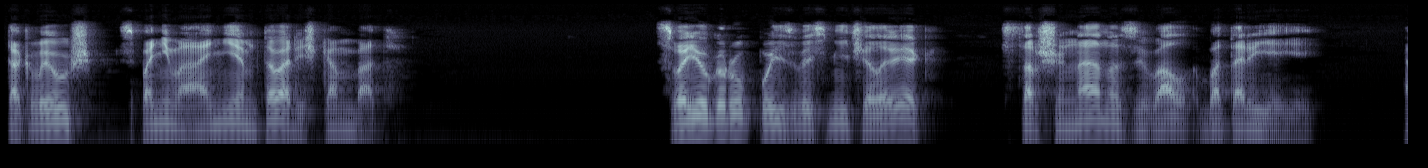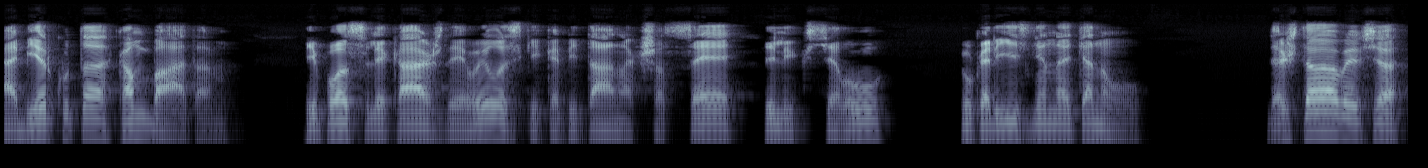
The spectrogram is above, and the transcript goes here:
Так вы уж с пониманием, товарищ комбат. Свою группу из восьми человек старшина называл батареей, а Беркута — комбатом и после каждой вылазки капитана к шоссе или к селу укоризненно тянул. «Да что вы все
